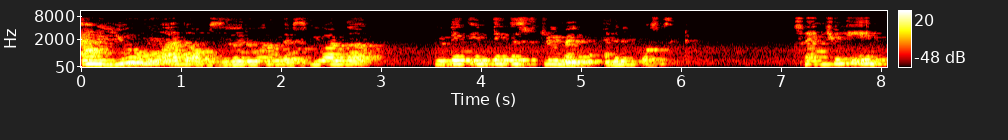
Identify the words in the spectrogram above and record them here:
And you are the observer of this. You are the you take you take this treatment and then you process it. So actually, in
